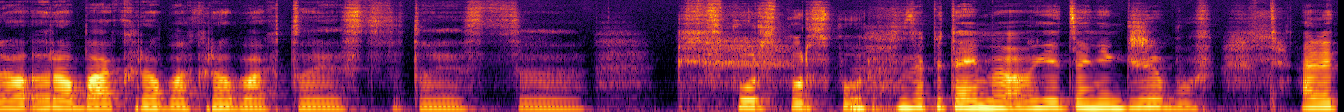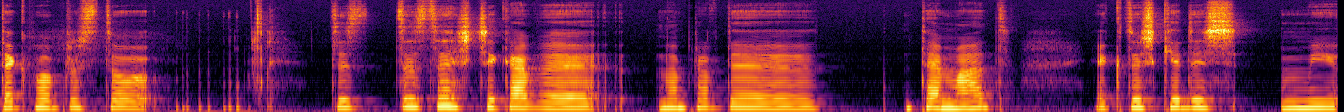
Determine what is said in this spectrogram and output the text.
ro, robak, robak, robak to jest, to jest e, spór, spór, spór. Zapytajmy o jedzenie grzybów, ale tak po prostu to jest, to jest też ciekawy naprawdę temat, jak ktoś kiedyś mi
